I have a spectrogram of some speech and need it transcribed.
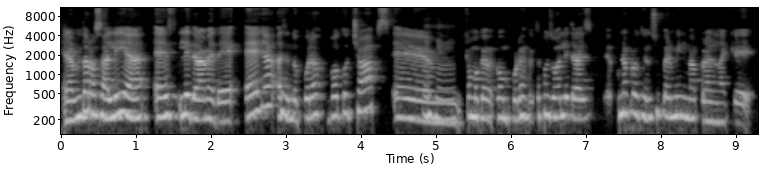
El álbum de Rosalía es literalmente ella haciendo puros vocal chops, em, como que con puros efectos con su voz, literal. Es una producción súper mínima, pero en la que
